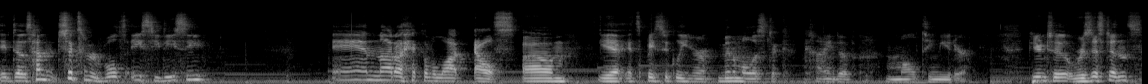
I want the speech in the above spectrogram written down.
it does 100, 600 volts AC-DC, and not a heck of a lot else. Um, yeah, it's basically your minimalistic kind of multimeter. If you're into resistance,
